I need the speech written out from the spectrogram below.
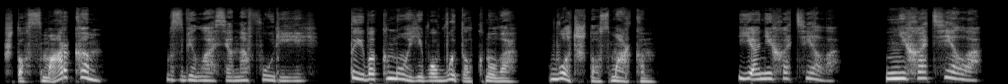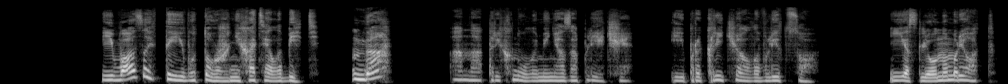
«Что с Марком?» Взвелась она фурией. «Ты в окно его вытолкнула. Вот что с Марком». «Я не хотела. Не хотела». «И вазой ты его тоже не хотела бить, да?» Она тряхнула меня за плечи и прокричала в лицо. «Если он умрет,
